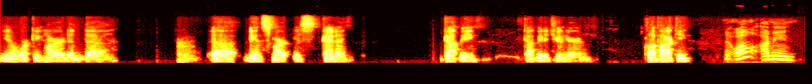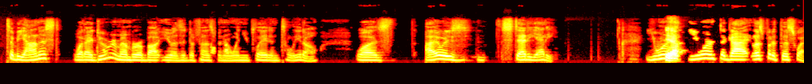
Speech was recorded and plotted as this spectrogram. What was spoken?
you know, working hard and uh, uh, being smart was kind of got me got me to junior and club hockey. Well, I mean, to be honest, what I do remember about you as a defenseman or when you played in Toledo was I always steady Eddie. You weren't yeah. you weren't the guy. Let's put it this way:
